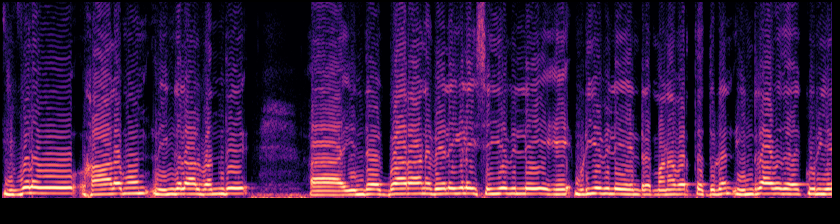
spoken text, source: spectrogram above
இவ்வளவு காலமும் நீங்களால் வந்து இந்த இவ்வாறான வேலைகளை செய்யவில்லை முடியவில்லை என்ற மனவர்த்தத்துடன் இன்றாவது அதற்குரிய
